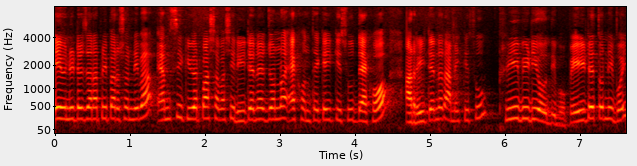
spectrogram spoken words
এই ইউনিটের যারা প্রিপারেশন নিবা এমসিকিউ এর পাশাপাশি রিটেনের জন্য এখন থেকেই কিছু দেখো। আর রিটেনের আমি কিছু ফ্রি ভিডিও দিব। পেইডে তো নিবই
